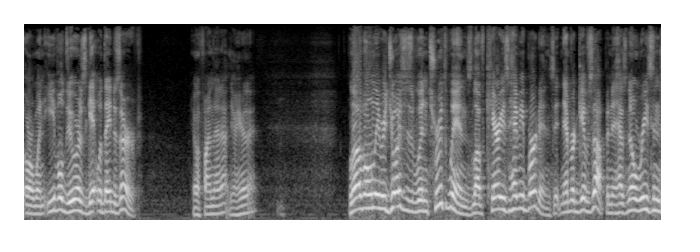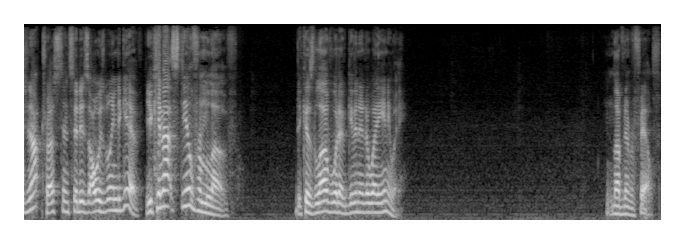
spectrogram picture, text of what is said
or when evildoers get what they deserve. Y'all find that out? Y'all hear that? Love only rejoices when truth wins. Love carries heavy burdens. It never gives up, and it has no reason to not trust since it is always willing to give. You cannot steal from love because love would have given it away anyway. Love never fails.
